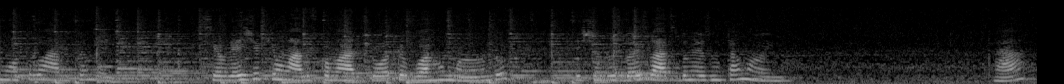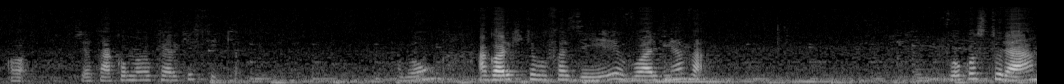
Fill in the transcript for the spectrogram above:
um outro lado também. Se eu vejo que um lado ficou maior que o outro, eu vou arrumando, deixando os dois lados do mesmo tamanho. Tá? Ó, já tá como eu quero que fique, ó. Bom? Agora, o que que eu vou fazer? Eu vou alinhavar. Vou costurar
